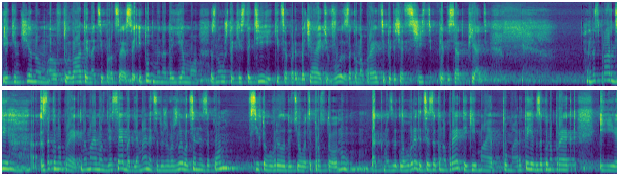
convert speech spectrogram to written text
яким чином е, впливати на ці процеси. І тут ми надаємо знову ж таки статті, які це передбачають в законопроекті 56-55. Насправді, законопроект ми маємо для себе, для мене це дуже важливо. Це не закон. Всі, хто говорили до цього, це просто ну так ми звикли говорити. Це законопроект, який має померти як законопроект, і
